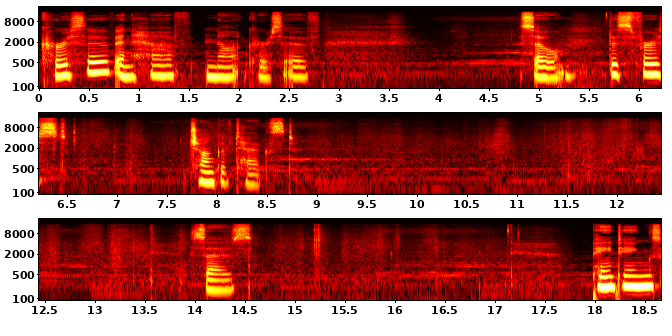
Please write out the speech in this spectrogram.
cursive and half not cursive. So this first chunk of text says paintings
